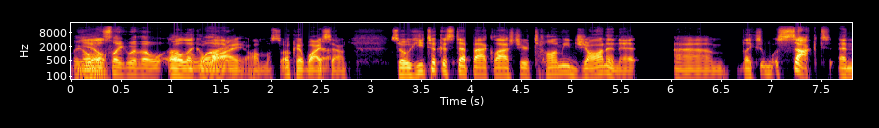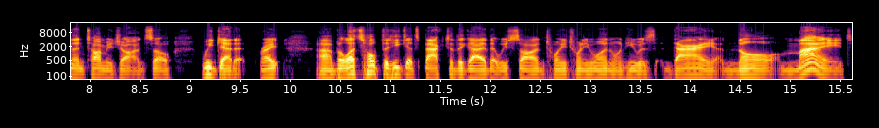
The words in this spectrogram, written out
like almost like with a Oh, like a Y almost. Okay, Y Yeah. sound. So he took a step back last year. Tommy John in it, um, like sucked, and then Tommy John. So we get it, right? Uh, but let's hope that he gets back to the guy that we saw in 2021 when he was dynamite,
